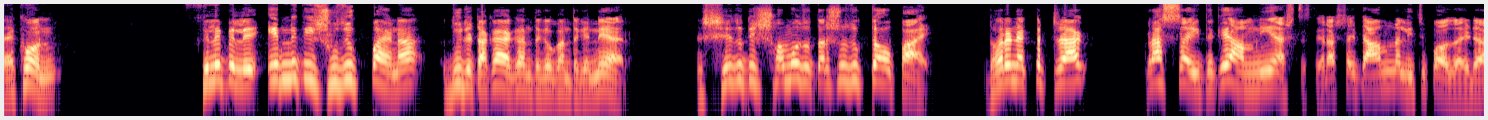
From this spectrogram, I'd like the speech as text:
তা এখন ছেলে পেলে এমনিতেই সুযোগ পায় না দুইটা টাকা এখান থেকে, ওখান থেকে নেয়ার। সে যদি সমঝোতার সুযোগটাও পায়। ধরেন একটা ট্রাক রাজশাহী থেকে আম নিয়ে আসতেছে। রাজশাহীতে আম না লিচু পাওয়া যায়, এটা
